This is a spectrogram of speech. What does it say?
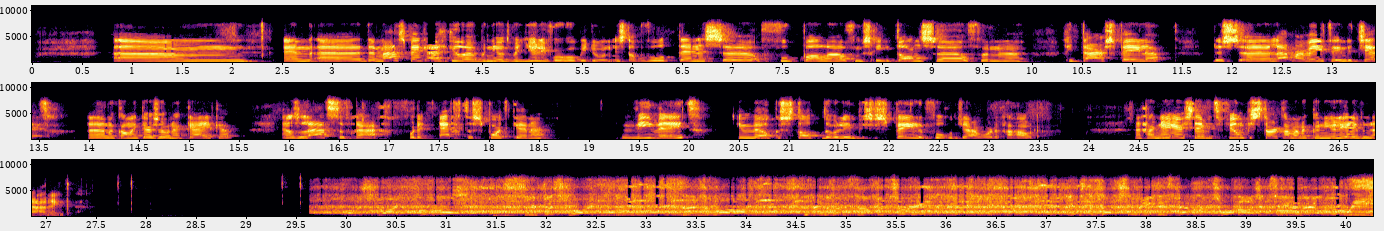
Um, en uh, daarnaast ben ik eigenlijk heel erg benieuwd wat jullie voor hobby doen. Is dat bijvoorbeeld tennissen of voetballen of misschien dansen of een uh, gitaar spelen? Dus laat maar weten in de chat. dan kan ik daar zo naar kijken. En als laatste vraag voor de echte sportkenner. Wie weet in welke stad de Olympische Spelen volgend jaar worden gehouden. Dan ga ik nu eerst even het filmpje starten, maar dan kunnen jullie even nadenken. Super strike. Centre hard. The Netherlands number three. Gives the Dutch the lead. It's Netherlands 1, Argentina nil. We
